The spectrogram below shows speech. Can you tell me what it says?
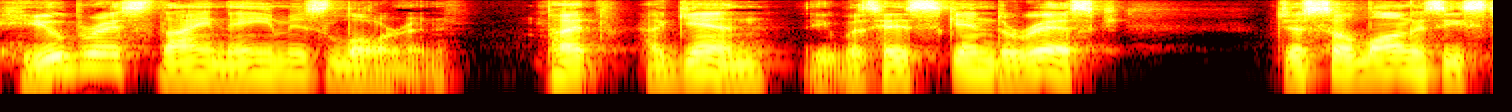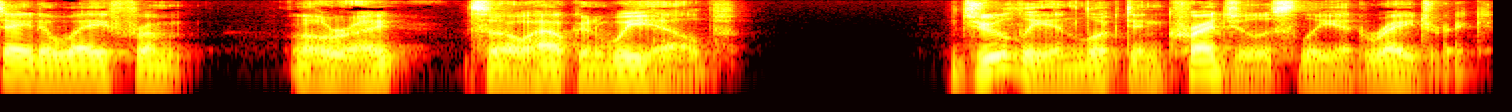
Hubris, thy name is Lauren. But again, it was his skin to risk, just so long as he stayed away from. All right, so how can we help? Julian looked incredulously at Raedric.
